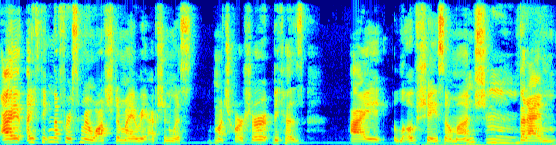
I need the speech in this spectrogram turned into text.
I. I think the first time I watched it, my reaction was much harsher because I love Shay so much mm, that I'm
